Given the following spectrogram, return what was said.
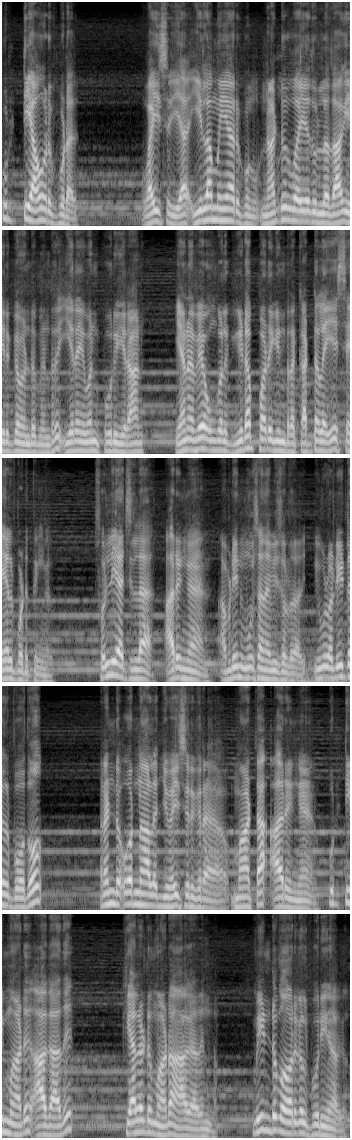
குட்டியாகவும் இருக்கக்கூடாது. வயசு இளமையாக இருக்கணும். நடு வயதுள்ளதாக இருக்க வேண்டும் என்று இறைவன் கூறுகிறான். எனவே உங்களுக்கு இடப்படுகின்ற கட்டளையை செயல்படுத்துங்கள். சொல்லியாச்சுல்ல அருங்க அப்படின்னு மூசா நபி சொல்கிறாரு இவ்வளோ டீட்டெயில் போதும். ரெண்டு ஒரு நாலஞ்சு வயசு இருக்கிற மாட்டை அருங்க. குட்டி மாடு ஆகாது கிழடு மாடும் ஆகாதுன்னு. மீண்டும் அவர்கள் கூறினார்கள்.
